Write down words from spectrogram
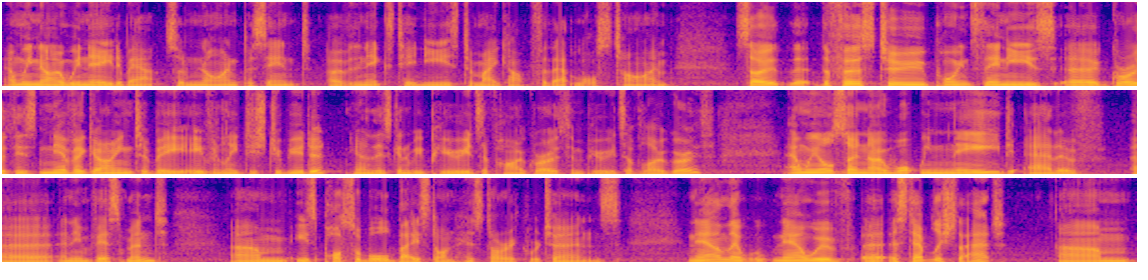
and we know we need about sort of 9% over the next 10 years to make up for that lost time. So the, the first two points then is uh, growth is never going to be evenly distributed. You know, there's going to be periods of high growth and periods of low growth. And we also know what we need out of uh, an investment um, is possible based on historic returns. Now that now we've uh, established that, um,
